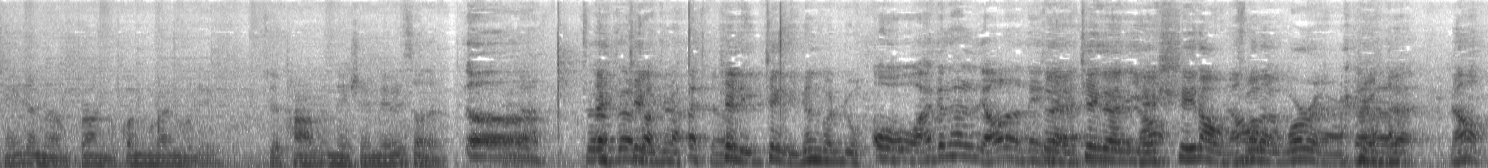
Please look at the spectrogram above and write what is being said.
前一阵子不知道你们关不关注这个嘴炮跟那谁梅威瑟的，呃，对，这这个知道，这里这个里根关注。哦，我还跟他聊了那对，这个也涉及到我们说的 warrior，对对对，然后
